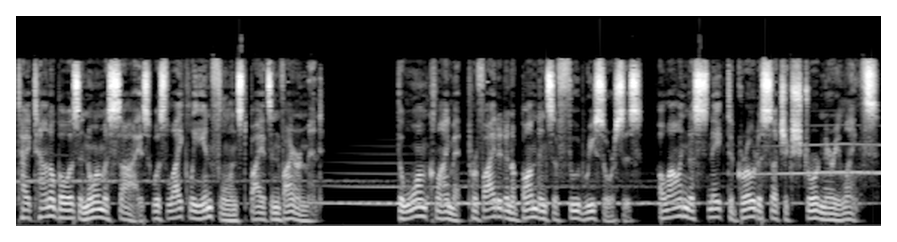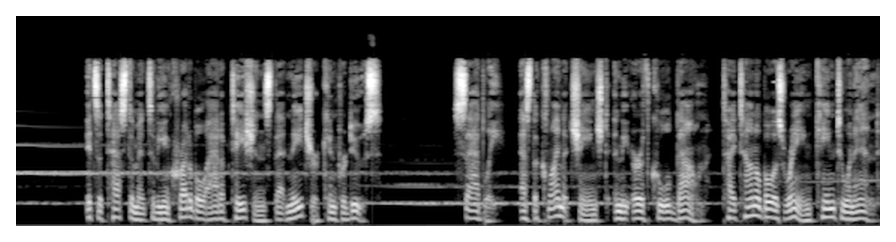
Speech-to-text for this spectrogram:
Titanoboa's enormous size was likely influenced by its environment. The warm climate provided an abundance of food resources, allowing the snake to grow to such extraordinary lengths. It's a testament to the incredible adaptations that nature can produce. Sadly, as the climate changed and the earth cooled down, Titanoboa's reign came to an end.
